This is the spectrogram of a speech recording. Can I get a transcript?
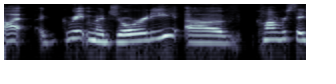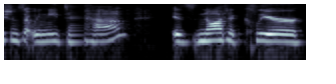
I, a great majority of conversations that we need to have is not a clear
